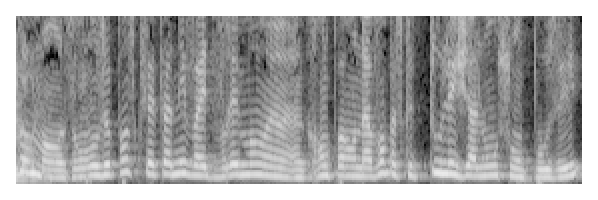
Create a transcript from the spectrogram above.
commence. je pense que cette année va être vraiment un grand pas en avant parce que tous les jalons sont posés.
